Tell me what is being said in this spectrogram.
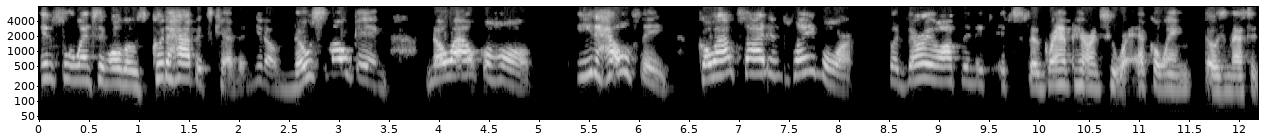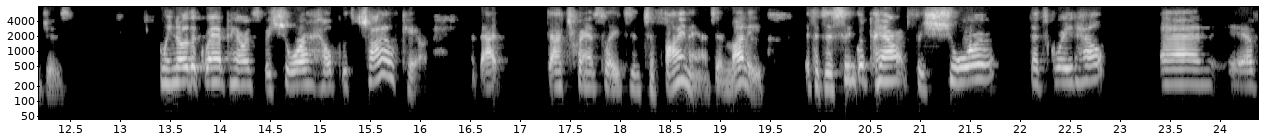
influencing all those good habits, Kevin. You know, no smoking, no alcohol, eat healthy, go outside and play more. But very often it, it's the grandparents who are echoing those messages. We know that grandparents for sure help with childcare. That that translates into finance and money. If it's a single parent, for sure, that's great help. And if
